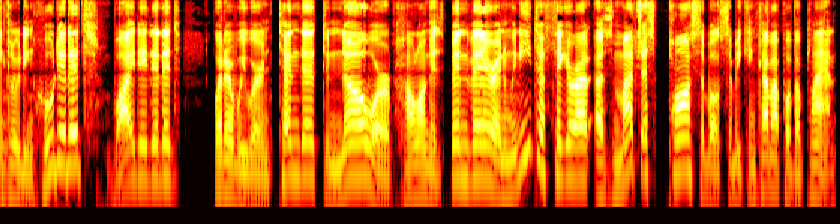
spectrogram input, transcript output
including who did it, why they did it, whether we were intended to know or how long it's been there, and we need to figure out as much as possible so we can come up with a plan.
